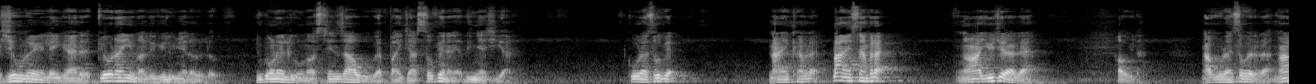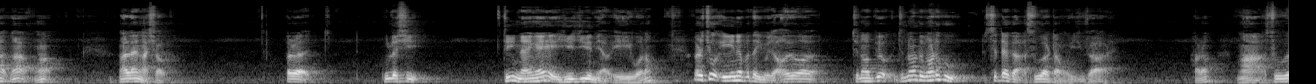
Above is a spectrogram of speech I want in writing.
အယုံလွင်လိန်ခံတယ်ပြောတိုင်းယူတာလူကြီးလူမြင်လို့လို့လူကောင်းတဲ့လူကောင်တော့စဉ်းစားဖို့ပဲပိုင်းခြားဆုံးဖြတ်နိုင်တဲ့အသိဉာဏ်ရှိရတယ်ကိုယ်တိုင်ဆုံးဖြတ်နိုင်ခံပလိုက်တိုင်းဆန်ပလိုက် ငါရွေးချယ်ရလဲဟုတ်ပြီလားငါကိုယ်တိုင်ဆုံးဖြတ်ရတာငါငါငါငါလည်းငါလျှောက်တယ်အဲ့တော့ခုလက်ရှိဒီနိုင်ငံရဲ့အရေးကြီးတဲ့နေရာအေးပေါ့နော်အဲ့တော့ကျိုးအေးနဲ့ပတ်သက်ပြီးတော့အော်ကျွန်တော်ပြောကျွန်တော်တို့တစ်ခုစစ်တပ်ကအစိုးရတောင်းယူထားတယ်ဟုတ်နော်ငါအစိုးရ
